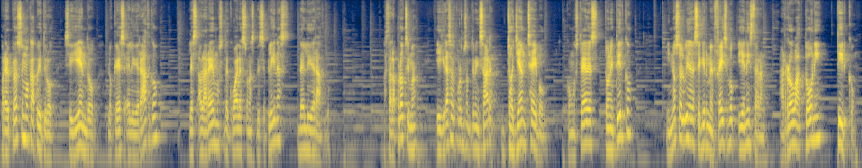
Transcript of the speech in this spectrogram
Para el próximo capítulo, siguiendo lo que es el liderazgo, les hablaremos de cuáles son las disciplinas del liderazgo. Hasta la próxima y gracias por sintonizar The Jam Table. Con ustedes, Tony Tirco. Y no se olviden de seguirme en Facebook y en Instagram, arroba Tony Tirco.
